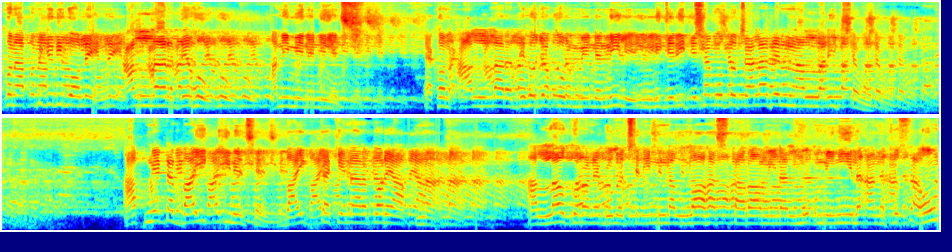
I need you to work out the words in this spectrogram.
এখন আপনি যদি বলেন, আল্লাহর দেহ আমি মেনে নিয়েছি। এখন আল্লাহর দেহ যখন মেনে নিলেন, নিজের ইচ্ছা মতো চালাবেন না, আল্লাহর ইচ্ছা মতো। আপনি একটা বাইক কিনেছেন। বাইকটা কেনার পরে আপনার। আল্লাহ কোরআনে বলেছেন, ইন্নাল্লাহ আস্তারা মিনাল মুমিনিনা আনফুসাহুম।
